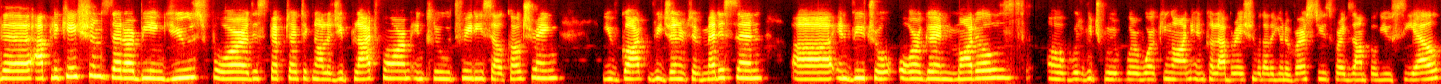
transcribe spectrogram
the applications that are being used for this peptide technology platform include 3D cell culturing, you've got regenerative medicine, uh, in vitro organ models, uh, which we, are working on in collaboration with other universities, for example, UCL.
